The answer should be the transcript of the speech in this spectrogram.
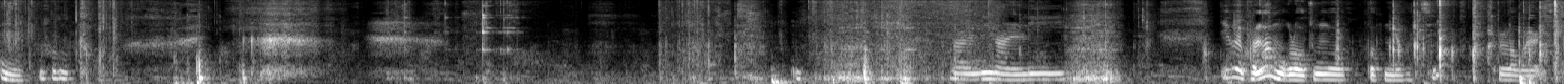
오, 부서졌다. 난리 난리. 이거에 발라 먹으라고 준 거거든요, 같이. 발라봐야지.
